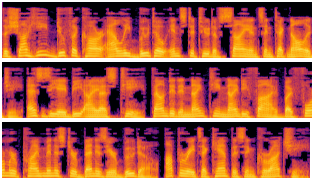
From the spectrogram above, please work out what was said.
The Shahid Zulfikar Ali Bhutto Institute of Science and Technology founded in 1995 by former Prime Minister Benazir Bhutto, operates a campus in Karachi.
